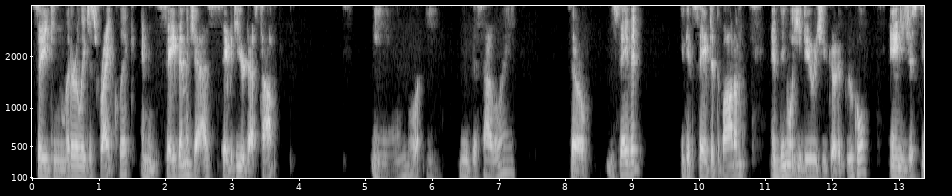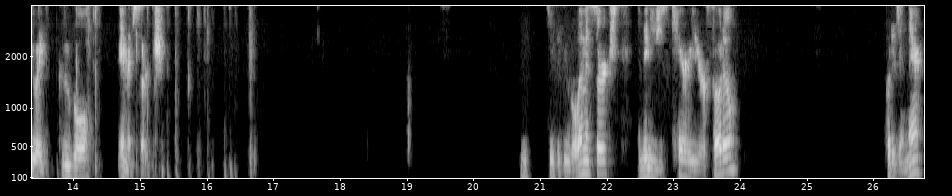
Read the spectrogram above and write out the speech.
So you can literally just right click and then save image as, save it to your desktop. And let me move this out of the way. So you save it, it gets saved at the bottom. And then what you do is you go to Google and you just do a Google image search. do the Google image search, and then you just carry your photo, put it in there.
